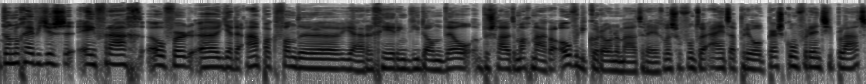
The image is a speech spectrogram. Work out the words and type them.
dan nog eventjes één vraag over uh, ja, de aanpak van de ja, regering die dan wel besluiten mag maken over die coronamaatregelen. Zo vond er eind april een persconferentie plaats.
